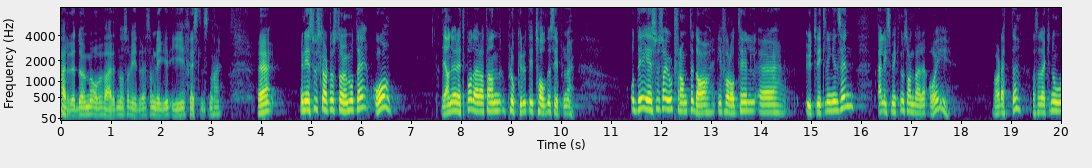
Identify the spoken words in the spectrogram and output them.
herredømme over verden osv. som ligger i fristelsen her. Eh, men Jesus klarte å stå imot det. Og det han gjør etterpå, det er at han plukker ut de tolv disiplene. Og det Jesus har gjort fram til da i forhold til eh, utviklingen sin, er liksom ikke noe sånn derre Oi, hva er dette? Altså, det er ikke noe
